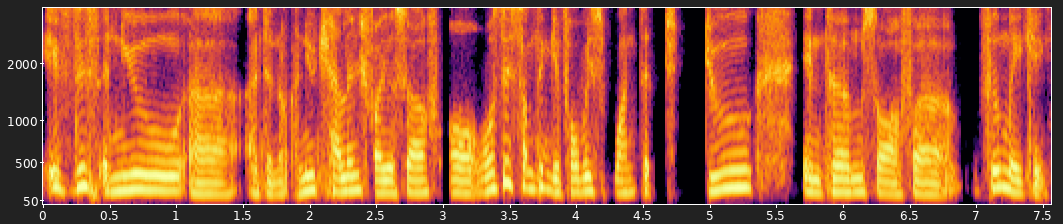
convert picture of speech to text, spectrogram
is this a new uh, i don't know a new challenge for yourself or was this something you've always wanted to do in terms of uh, filmmaking?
